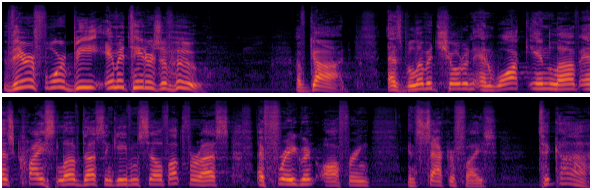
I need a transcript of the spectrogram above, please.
Therefore, be imitators of who? Of God, as beloved children, and walk in love as Christ loved us and gave himself up for us, a fragrant offering and sacrifice to God.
